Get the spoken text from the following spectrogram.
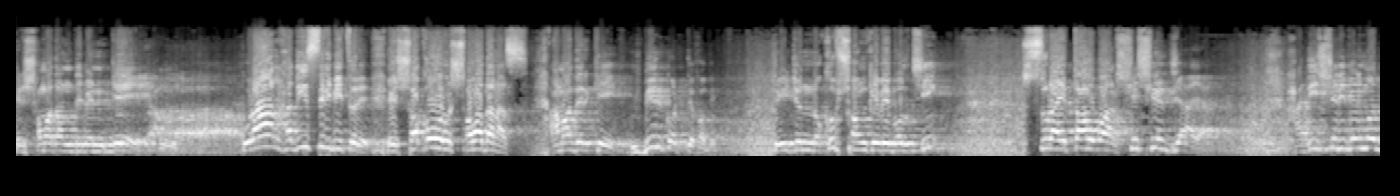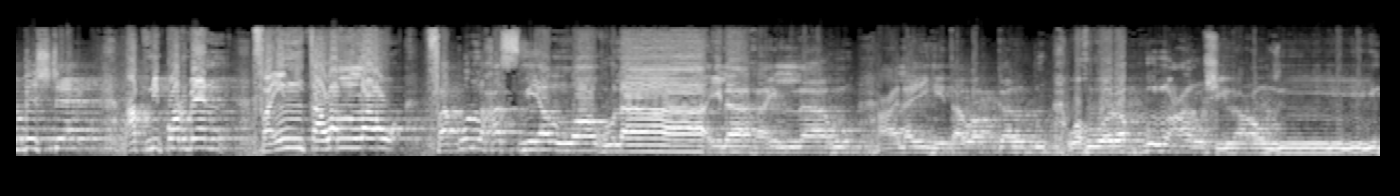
এর সমাধান দেবেন কে? আল্লাহ। কোরআন, হাদিসের ভিতরে এর সকল সমাধান আছে। আমাদেরকে বের করতে হবে। এই জন্য খুব সংক্ষেপে বলছি সুরায় তাওবার শেষের জায়া হাদিস শরীফের মধ্যে এসছে, আপনি পড়বেন, ফাইন তাওয়াল্লাও ফাকুল হাসমি আল্লাহু লা ইলাহা ইল্লাহু আলাইহি তাওয়াক্কালতু, ওয়া হুয়া রাব্বুল আরশিল আযীম।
